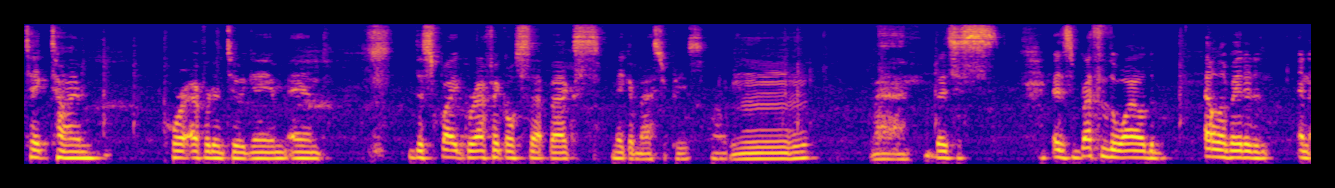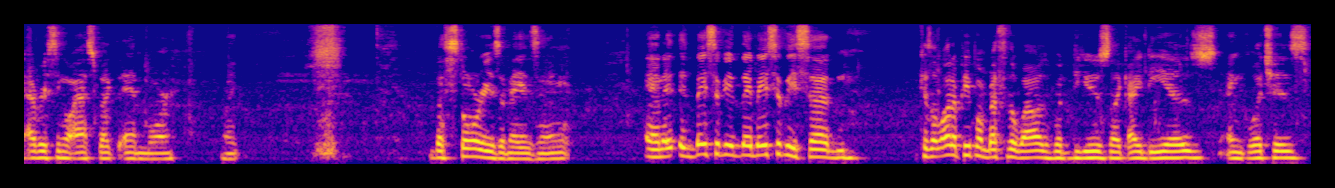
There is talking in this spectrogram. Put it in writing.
take time, pour effort into a game, and despite graphical setbacks, make a masterpiece. Like, hmm man, that's just it's Breath of the Wild elevated in, in every single aspect and more. Like the story is amazing, and it, it basically they basically said because a lot of people in Breath of the Wild would use like ideas and glitches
